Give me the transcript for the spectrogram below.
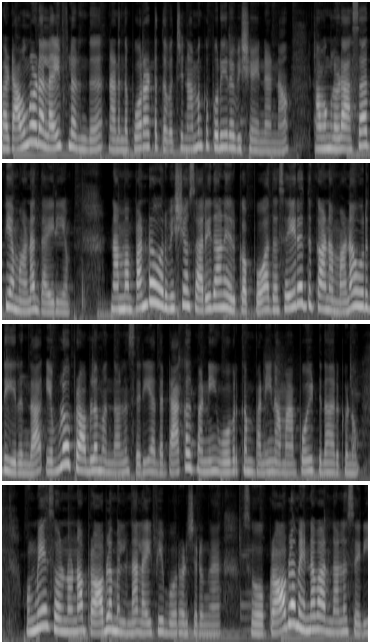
பட் அவங்களோட லைஃப்லேருந்து நடந்த போராட்டத்தை வச்சு நமக்கு புரிகிற விஷயம் என்னென்னா அவங்களோட அசாத்தியமான தைரியம். நம்ம பண்ணுற ஒரு விஷயம் சரிதானே இருக்கப்போ அதை செய்கிறதுக்கான மன உறுதி இருந்தால் எவ்வளோ ப்ராப்ளம் வந்தாலும் சரி அதை டேக்கிள் பண்ணி ஓவர் கம் பண்ணி நம்ம போயிட்டு தான் இருக்கணும். உண்மையை சொல்லணுன்னா ப்ராப்ளம் இல்லைன்னா லைஃபே போர் அடிச்சிடுங்க ஸோ ப்ராப்ளம் என்னவாக இருந்தாலும் சரி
